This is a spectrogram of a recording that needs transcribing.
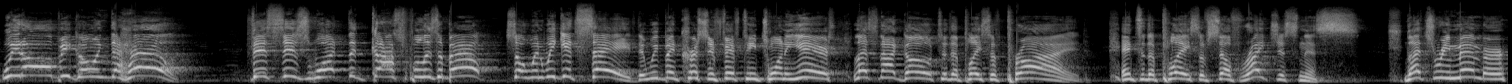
We'd all be going to hell. This is what the gospel is about. So when we get saved and we've been Christian 15, 20 years, let's not go to the place of pride and to the place of self righteousness. Let's remember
